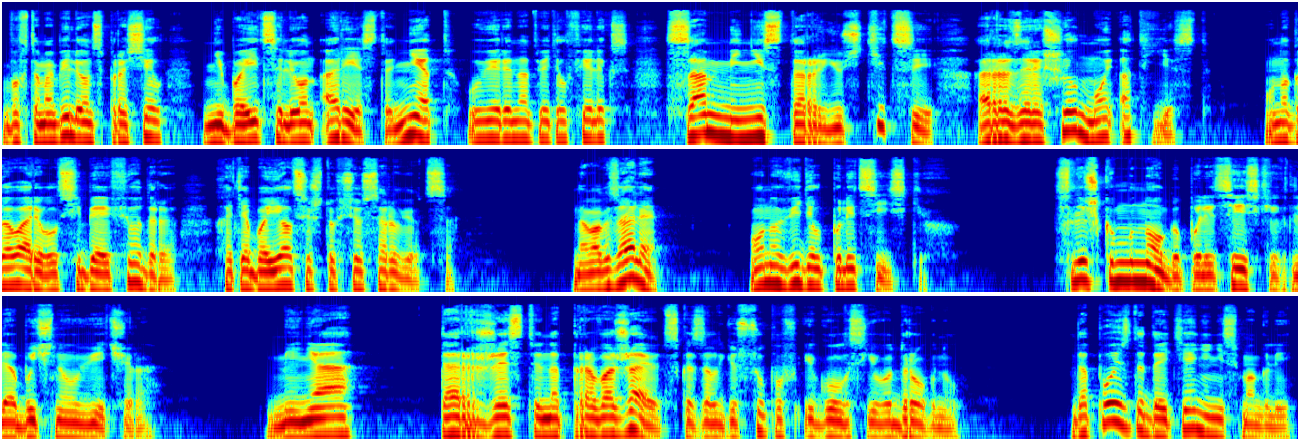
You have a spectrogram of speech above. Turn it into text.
В автомобиле он спросил, не боится ли он ареста. «Нет», — уверенно ответил Феликс, — «сам министр юстиции разрешил мой отъезд». Он оговаривал себя и Федора, хотя боялся, что все сорвется. На вокзале он увидел полицейских. Слишком много полицейских для обычного вечера. «Меня торжественно провожают», — сказал Юсупов, и голос его дрогнул. До поезда дойти они не смогли.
